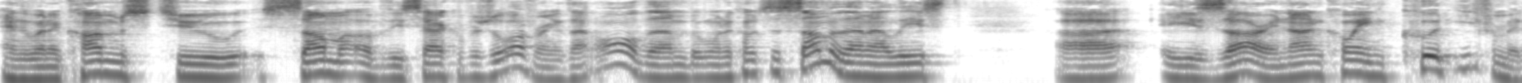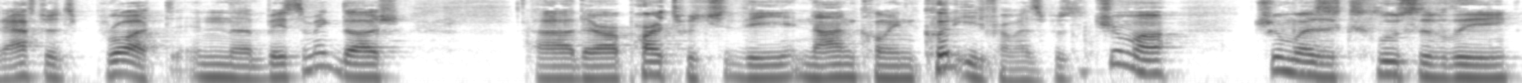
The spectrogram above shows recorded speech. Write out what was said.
And when it comes to some of the sacrificial offerings, not all of them, but when it comes to some of them at least, uh, a zar, a non-Kohen, could eat from it after it's brought in the base of Mikdash. Uh, there are parts which the non-Kohen could eat from, as opposed to truma. Truma is exclusively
